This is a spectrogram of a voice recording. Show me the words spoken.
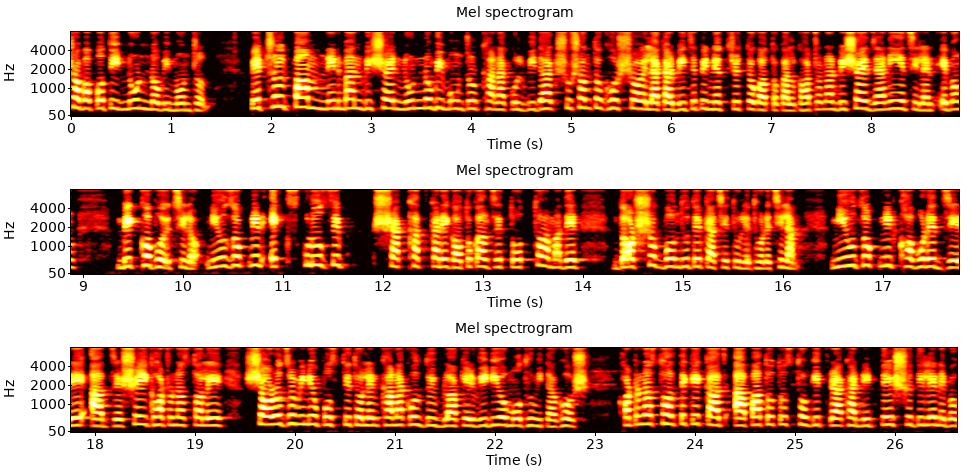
সভাপতি নূর নবী মণ্ডল। পেট্রোল পাম্প নির্মাণ বিষয়ে নুননবী নবী মণ্ডল খানাকুল বিধায়ক সুশান্ত ঘোষ সহ এলাকার বিজেপির নেতৃত্ব গতকাল ঘটনার বিষয়ে জানিয়েছিলেন এবং বিক্ষোভ হয়েছিল। নিউজ অগ্নির এক্সক্লুসিভ সাক্ষাৎকারে গতকাল যে তথ্য আমাদের দর্শক বন্ধুদের কাছে তুলে ধরেছিলাম। নিউজ অগ্নির খবরের জেরে আজ সেই ঘটনাস্থলে সরজমিনে উপস্থিত হলেন খানাকুল দুই ব্লকের ভিডিও মধুমিতা ঘোষ। ঘটনাস্থল থেকে কাজ আপাতত স্থগিত রাখার নির্দেশ দিলেন এবং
